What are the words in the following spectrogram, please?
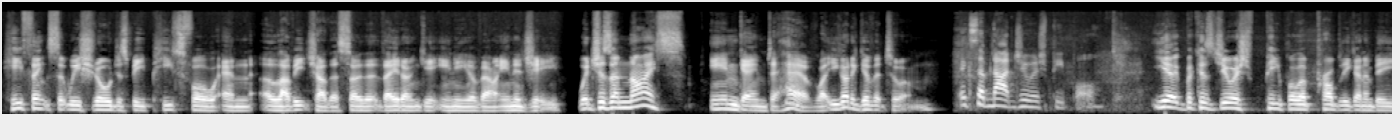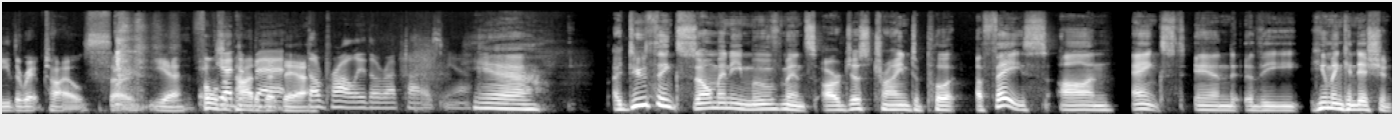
He thinks that we should all just be peaceful and love each other so that they don't get any of our energy, which is a nice end game to have. Like you got to give it to him. Except not Jewish people. Yeah, because Jewish people are probably going to be the reptiles. So yeah, falls If you had to apart a bit there. They're probably the reptiles. Yeah. Yeah. I do think so many movements are just trying to put a face on angst and the human condition,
